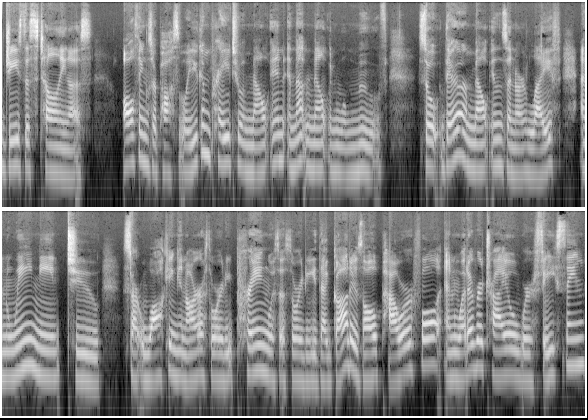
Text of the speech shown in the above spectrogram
Jesus telling us all things are possible. You can pray to a mountain and that mountain will move. So there are mountains in our life and we need to start walking in our authority, praying with authority that God is all powerful and whatever trial we're facing,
